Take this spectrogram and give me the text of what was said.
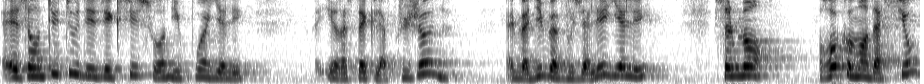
Elles ont eu tout des excuses pour n'y point y aller. Il restait que la plus jeune. Elle m'a dit, ben, vous allez y aller. Seulement, recommandation,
